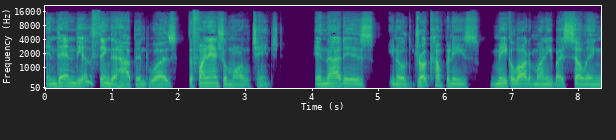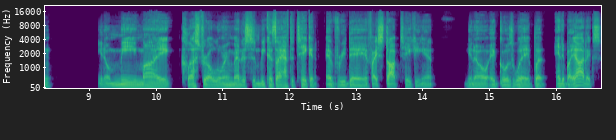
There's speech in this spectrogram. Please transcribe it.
and then the other thing that happened was the financial model changed and that is you know drug companies make a lot of money by selling you know, me my cholesterol lowering medicine because I have to take it every day. If I stop taking it, you know, it goes away. But antibiotics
